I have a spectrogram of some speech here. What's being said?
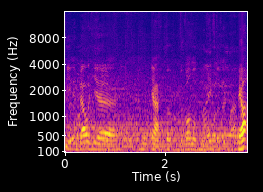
die in België ja, be bewandeld moet worden, zeg maar. Ja.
